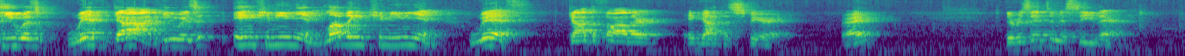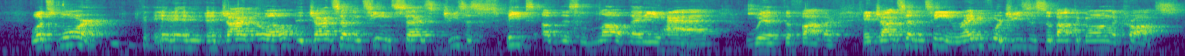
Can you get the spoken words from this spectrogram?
he was with God. He was in communion, loving communion with God the Father and God the Spirit. Right? There was intimacy there. What's more, in John, well, John 17 says Jesus speaks of this love that he had with the Father. In John 17, right before Jesus is about to go on the cross,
